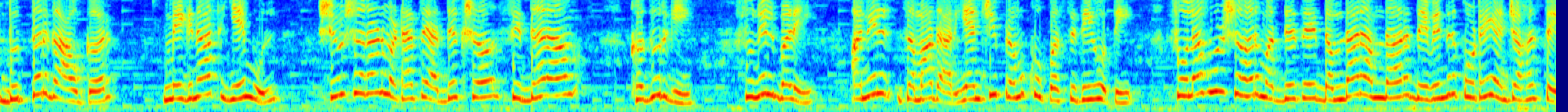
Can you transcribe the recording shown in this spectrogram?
दुत्तरगावकर मेघनाथ येमूल शिवशरण मठाचे अध्यक्ष सिद्धाराम खजुर्गी सुनील बळी अनिल जमादार यांची प्रमुख उपस्थिती होती. सोलापूर शहर मध्यचे दमदार आमदार देवेंद्र कोठे यांच्या हस्ते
